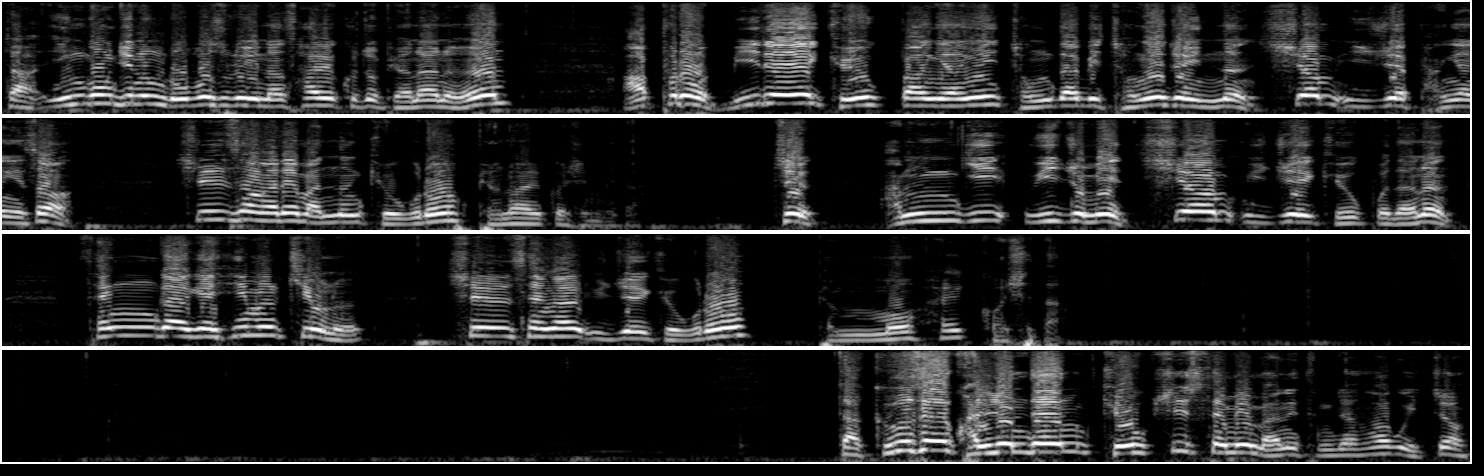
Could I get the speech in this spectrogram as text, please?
자, 인공지능 로봇으로 인한 사회 구조 변화는 앞으로 미래의 교육 방향이 정답이 정해져 있는 시험 위주의 방향에서 실생활에 맞는 교육으로 변화할 것입니다. 즉, 암기 위주 및 시험 위주의 교육보다는 생각의 힘을 키우는 실생활 위주의 교육으로 변모할 것이다. 자, 그것에 관련된 교육 시스템이 많이 등장하고 있죠.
